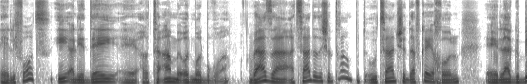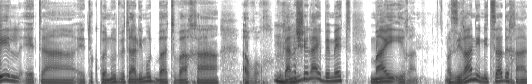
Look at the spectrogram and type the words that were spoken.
לפרוץ היא על ידי אה, הרתעה מאוד מאוד ברורה. ואז הצעד הזה של טראמפ הוא צעד שדווקא יכול אה, להגביל את התוקפנות ואת האלימות בטווח הארוך. וכאן השאלה היא באמת, מהי איראן? אז איראן היא מצד אחד,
